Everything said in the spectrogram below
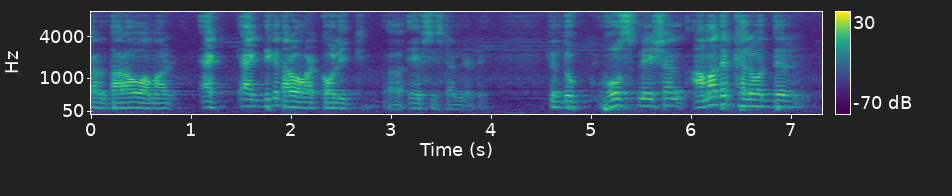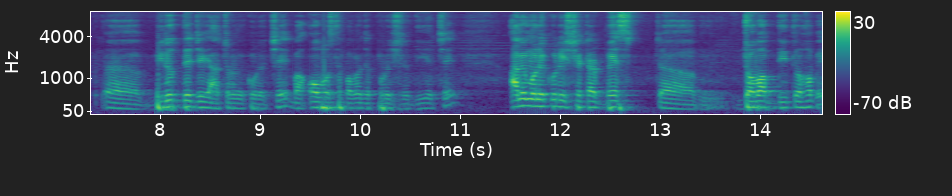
কারণ তারাও আমার এক একদিকে তারাও আমার কলিগ এফসি স্ট্যান্ডার্ডে কিন্তু হোস্ট নেশন আমাদের খেলোয়াড়দের বিরুদ্ধে যে আচরণ করেছে বা অবস্থাপনা যে পরিচয় দিয়েছে আমি মনে করি সেটার বেস্ট জবাব দিতে হবে।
